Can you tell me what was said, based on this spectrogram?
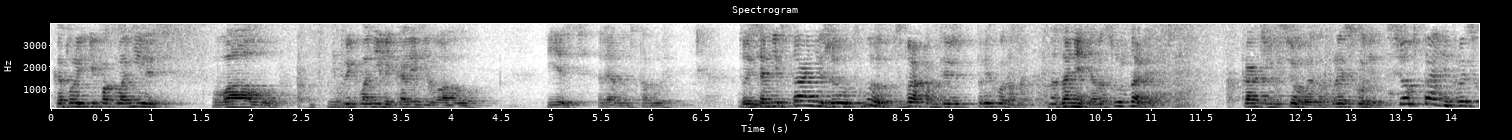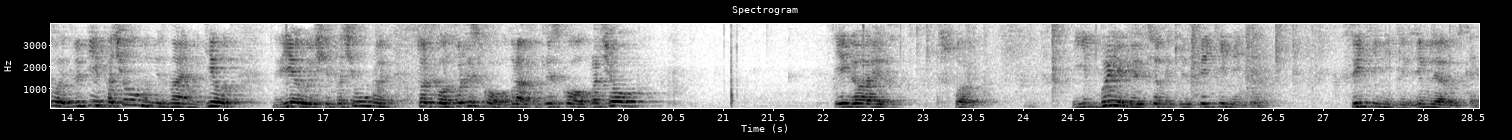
которые не поклонились Ваалу, не преклонили колени Ваалу, есть рядом с тобой. То есть они в тайне живут, мы с братом перед приходом на занятия рассуждали, как же все это происходит. Все в тайне происходит. Людей, почему мы не знаем, где вот верующие, почему мы только вот у Лескова, брат вот Лескова прочел и говорит, что и были, говорит, все-таки светильники, светильники в земле русской.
